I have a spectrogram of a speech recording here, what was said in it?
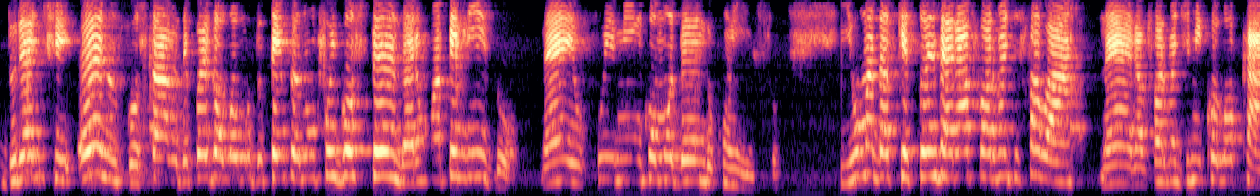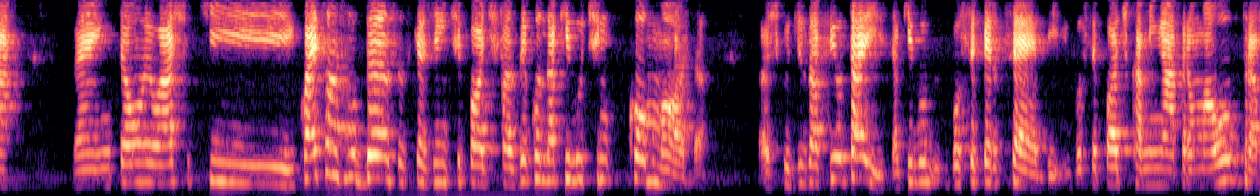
durante anos gostava, depois ao longo do tempo eu não fui gostando, era um apelido, né? Eu fui me incomodando com isso. E uma das questões era a forma de falar, né? Era a forma de me colocar. Né? Então eu acho que quais são as mudanças que a gente pode fazer quando aquilo te incomoda? Acho que o desafio está aí. Se aquilo você percebe, você pode caminhar para uma outra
